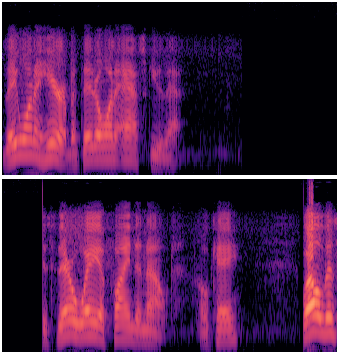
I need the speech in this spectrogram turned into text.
They want to hear it, but they don't want to ask you that. It's their way of finding out, okay? Well, let's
